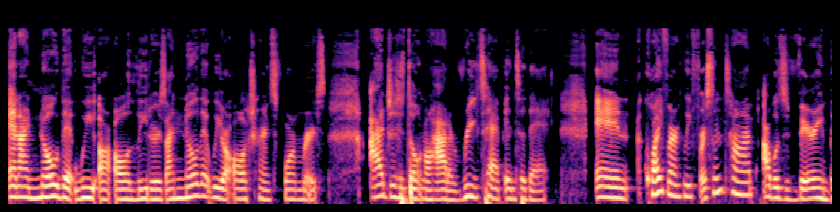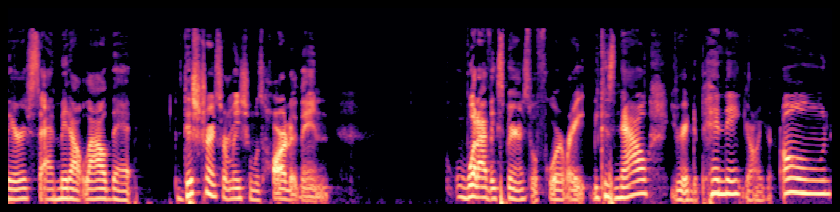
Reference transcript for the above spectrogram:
And I know that we are all leaders. I know that we are all transformers. I just don't know how to retap into that. And quite frankly, for some time, I was very embarrassed to admit out loud that this transformation was harder than what I've experienced before, right? Because now you're independent, you're on your own,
